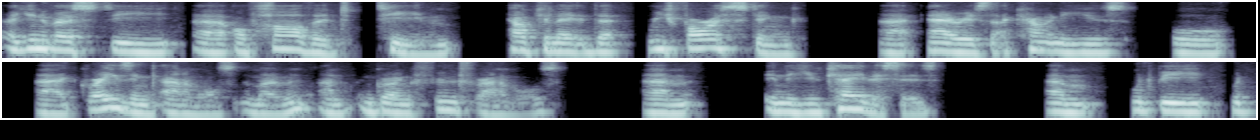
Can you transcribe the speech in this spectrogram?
a University uh, of Harvard team calculated that reforesting uh, areas that are currently used for uh, grazing animals at the moment and, and growing food for animals um, in the UK, this is, um, would be would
